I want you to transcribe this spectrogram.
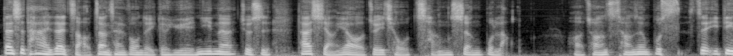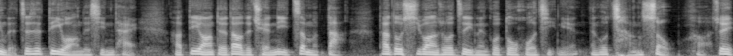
但是他还在找张三丰的一个原因呢，就是他想要追求长生不老，啊，长长生不死，这一定的，这是帝王的心态。啊，帝王得到的权力这么大，他都希望说自己能够多活几年，能够长寿。哈，所以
